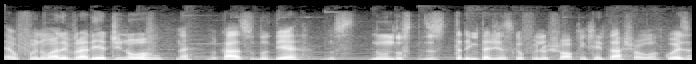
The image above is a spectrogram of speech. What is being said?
eu fui numa livraria de novo, né? No caso do dia. nos- num dos, dos 30 dias que eu fui no shopping tentar achar alguma coisa.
